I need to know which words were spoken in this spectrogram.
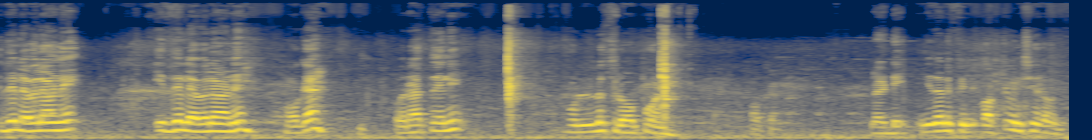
ഇത് ലെവലാണ് ഇത് ലെവലാണ് ഓക്കെ? പോരാത്തതിന് ഫുള്ള് സ്ലോപ്പാണ് ഓക്കെ. റെഡി ഇതാണ് ഫിനി വർക്ക് ഫിനിഷ് ചെയ്താൽ മതി.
